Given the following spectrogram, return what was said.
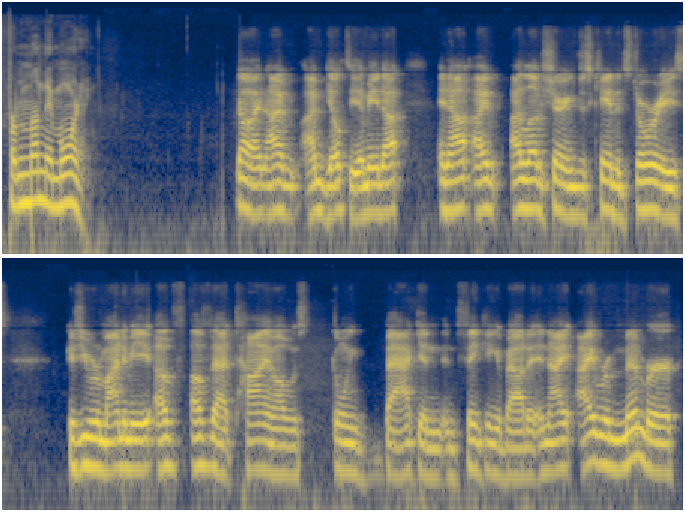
for Monday morning? No, and I'm I'm guilty. I mean, I, and I, I I love sharing just candid stories because you reminded me of of that time. I was going back and, and thinking about it, and I I remember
